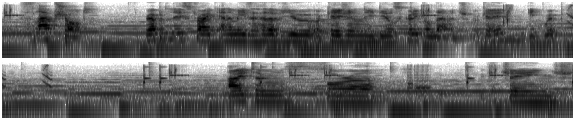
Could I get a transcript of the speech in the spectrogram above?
Slapshot. Rapidly strike enemies ahead of you, occasionally deals critical damage. Okay, equip. Items, Sora, exchange.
